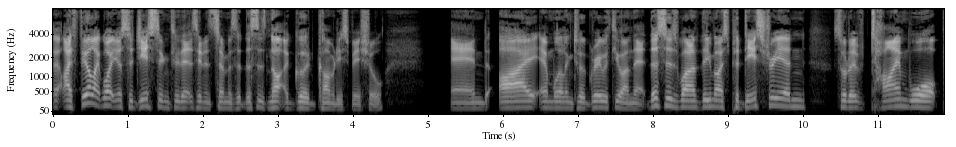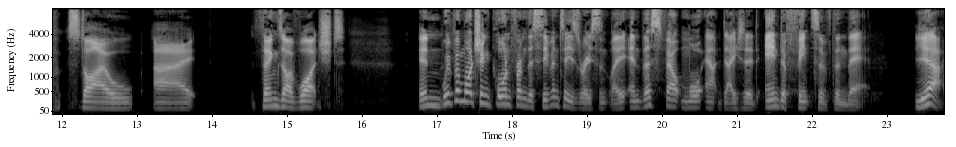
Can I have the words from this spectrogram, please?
I feel like what you're suggesting through that sentence, Tim, is that this is not a good comedy special, and I am willing to agree with you on that. This is one of the most pedestrian, sort of time warp style uh, things I've watched. In We've been watching porn from the 70s recently, and this felt more outdated and offensive than that. Yeah,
